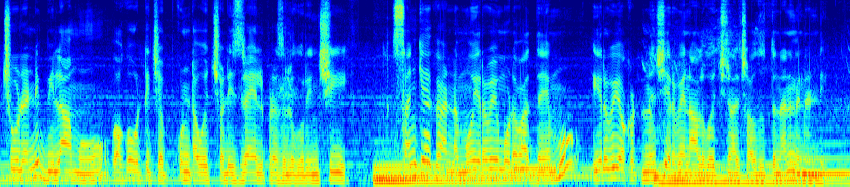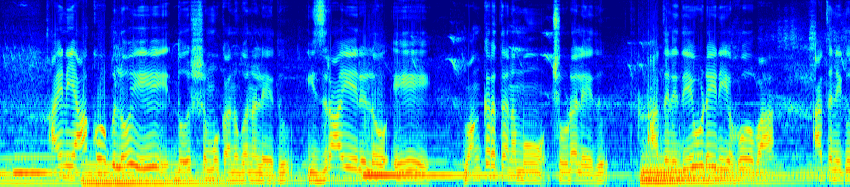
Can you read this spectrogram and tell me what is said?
చూడండి బిలాము ఒక్కొక్కటి చెప్పుకుంటా వచ్చాడు ఇజ్రాయెల్ ప్రజల గురించి. సంఖ్యాకాండము ఇరవై మూడవ అధ్యాయము ఇరవై ఒకటి నుంచి ఇరవై నాలుగు వచ్చినాలు చదువుతున్నాను వినండి. ఆయన యాకోబులో ఏ దోషము కనుగొనలేదు ఇజ్రాయేలులో ఏ వంకరతనము చూడలేదు. అతని దేవుడైన యహోవా అతనికి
